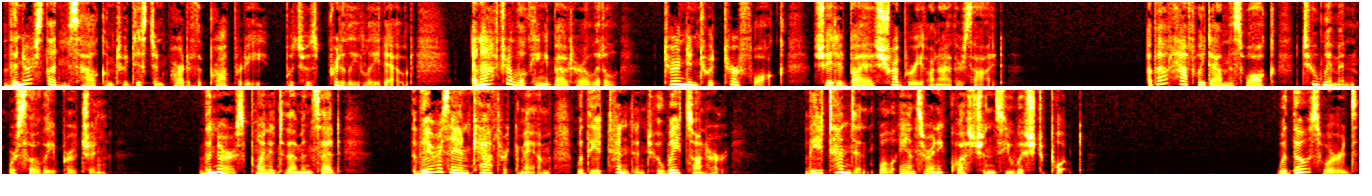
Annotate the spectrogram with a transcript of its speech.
The nurse led Miss Halcombe to a distant part of the property, which was prettily laid out, and after looking about her a little, turned into a turf walk shaded by a shrubbery on either side. About halfway down this walk, two women were slowly approaching. The nurse pointed to them and said, There is Anne Catherick, ma'am, with the attendant who waits on her. The attendant will answer any questions you wish to put. With those words,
